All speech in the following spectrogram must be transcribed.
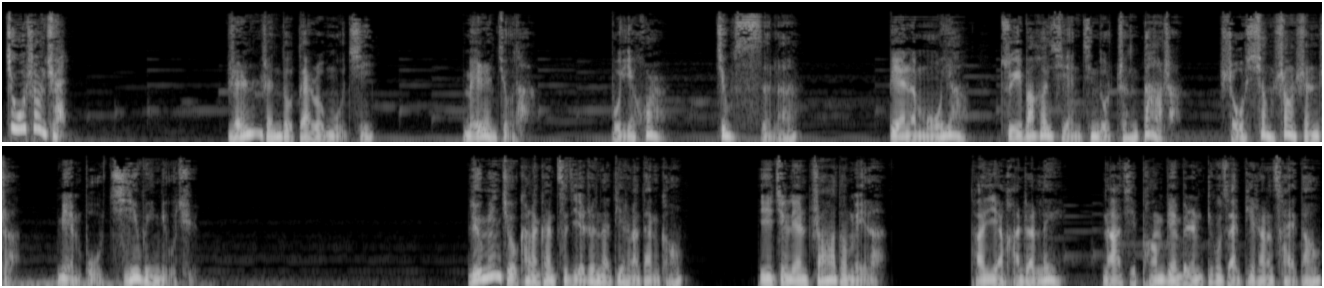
救我上去！人人都呆若木鸡，没人救他。不一会儿，就死了，变了模样，嘴巴和眼睛都睁大着，手向上伸着，面部极为扭曲。刘明九看了看自己扔在地上的蛋糕，已经连渣都没了。他眼含着泪，拿起旁边被人丢在地上的菜刀，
